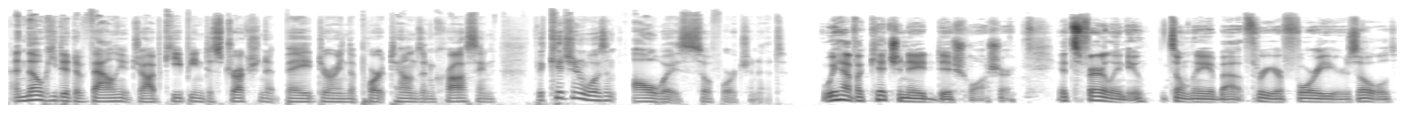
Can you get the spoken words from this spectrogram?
And though he did a valiant job keeping destruction at bay during the Port Townsend crossing, the kitchen wasn't always so fortunate. We have a KitchenAid dishwasher. It's fairly new. It's only about three or four years old.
